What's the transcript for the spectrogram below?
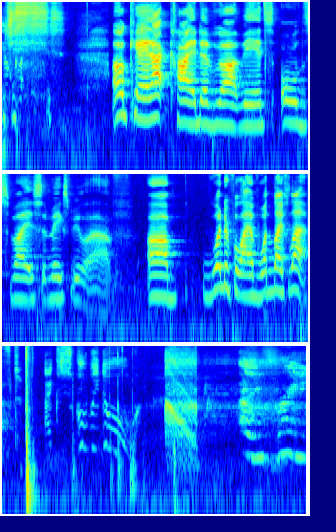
okay, that kind of got me. It's Old Spice. It makes me laugh. Um. Wonderful. I have one life left. like Scooby Doo. I'm free.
